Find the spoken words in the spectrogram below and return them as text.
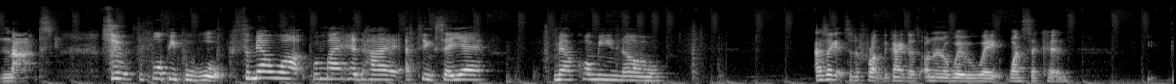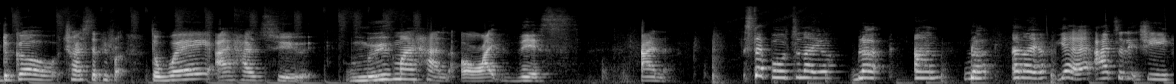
Not. So the four people walk. So me i walk with my head high. I think say yeah. Me i call me no. As i get to the front the guy goes oh no no wait wait wait one second. The girl tries to step in front. The way i had to move my hand like this and step out Tanaya, black and um, black and I, yeah, I had to literally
